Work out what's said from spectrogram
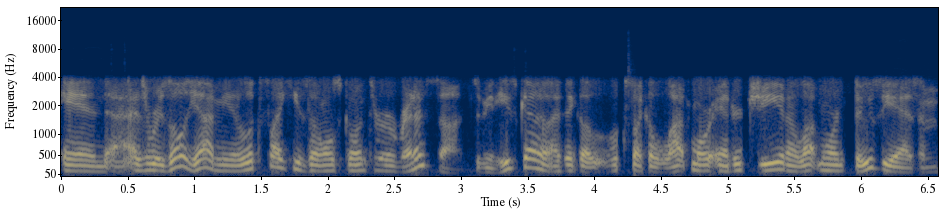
And as a result, yeah, I mean, it looks like he's almost going through a renaissance. I mean, he's got, I think, it looks like a lot more energy and a lot more enthusiasm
